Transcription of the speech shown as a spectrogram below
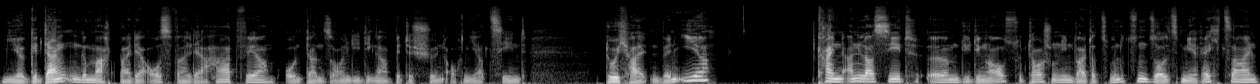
mir Gedanken gemacht bei der Auswahl der Hardware und dann sollen die Dinger bitteschön auch ein Jahrzehnt durchhalten. Wenn ihr keinen Anlass seht, ähm, die Dinge auszutauschen und ihn weiter zu benutzen, soll es mir recht sein.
